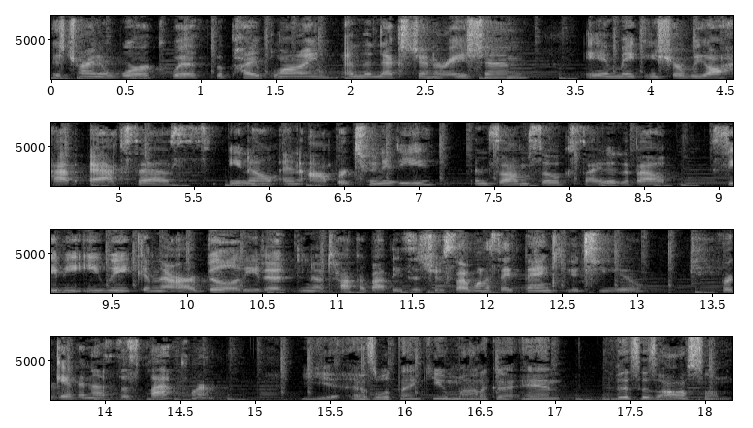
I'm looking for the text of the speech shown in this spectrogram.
is trying to work with the pipeline and the next generation and making sure we all have access, you know, and opportunity. And so I'm so excited about CBE Week and our ability to, you know, talk about these issues. So I want to say thank you to you for giving us this platform. Yes, well, thank you, Monica. And this is awesome.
